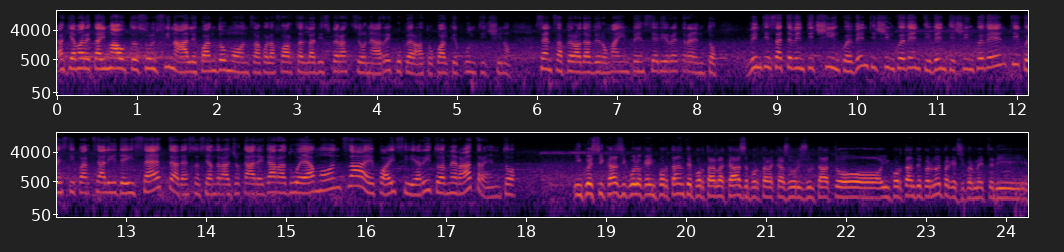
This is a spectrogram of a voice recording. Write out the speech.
a chiamare time out sul finale quando Monza con la forza della disperazione ha recuperato qualche punticino senza però davvero mai impensierire Trento. 27-25, 25-20, 25-20 questi parziali dei set. Adesso si andrà a giocare gara 2 a Monza e poi si ritornerà a Trento. In questi casi quello che è importante è portarla a casa, portare a casa un risultato importante per noi perché ci permette di,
